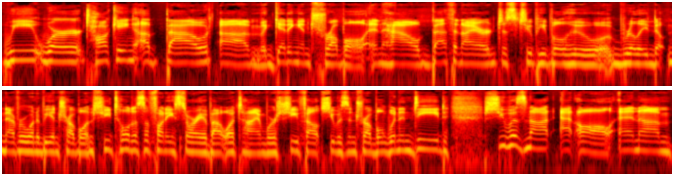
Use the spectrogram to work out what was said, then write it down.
We were talking about um, getting in trouble and how Beth and I are just two people who really don't, never want to be in trouble. And she told us a funny story about what time where she felt she was in trouble when indeed she was not at all. And um,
